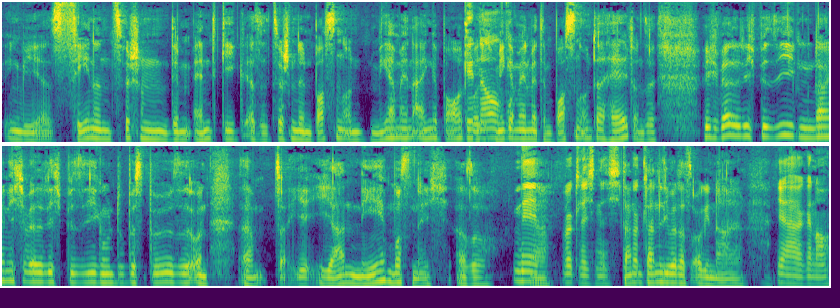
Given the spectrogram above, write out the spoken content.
irgendwie Szenen zwischen dem Endgeek, also zwischen den Bossen und Mega Man eingebaut, genau, wo sich Mega Man mit dem Bossen unterhält und so, ich werde dich besiegen, nein, ich werde dich besiegen und du bist böse und ähm, ja, nee, muss nicht. Also Nee, ja. wirklich nicht. Dann, wirklich. dann lieber das Original. Ja, genau.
